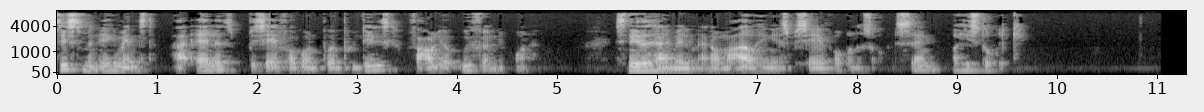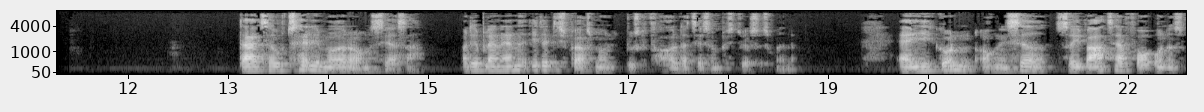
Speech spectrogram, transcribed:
Sidst men ikke mindst har alle specialforbund både politisk, faglig og udførende niveauerne. Snittet herimellem er dog meget afhængig af specialforbundets organisering og historik. Der er altså utallige måder at organisere sig, og det er blandt andet et af de spørgsmål, du skal forholde dig til som bestyrelsesmedlem. Er I i grunden organiseret, så I varetager forbundets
